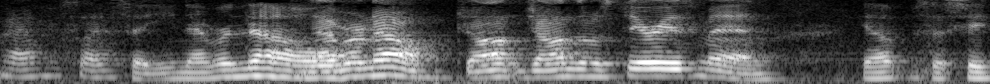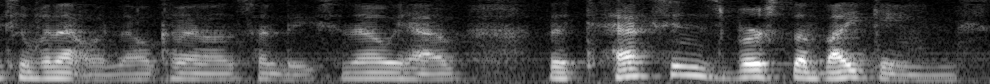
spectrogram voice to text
okay, we'll see. So you never know. Never know. John, John's a mysterious man. Yep. So stay tuned for that one. That'll come out on Sunday. So now we have the Texans versus the Vikings.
